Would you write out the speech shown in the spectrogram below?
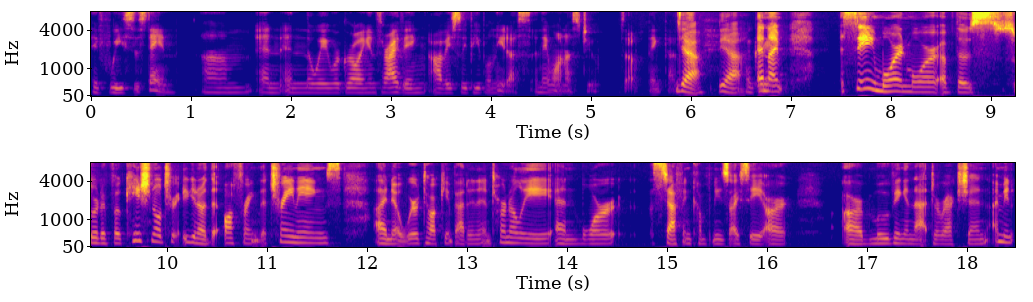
if we sustain. Um, and and the way we're growing and thriving, obviously, people need us and they want us to. So I think that's yeah yeah. and i'm seeing more and more of those sort of vocational tra- you know the offering the trainings. I know we're talking about it internally and more staffing companies i see are are moving in that direction. I mean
